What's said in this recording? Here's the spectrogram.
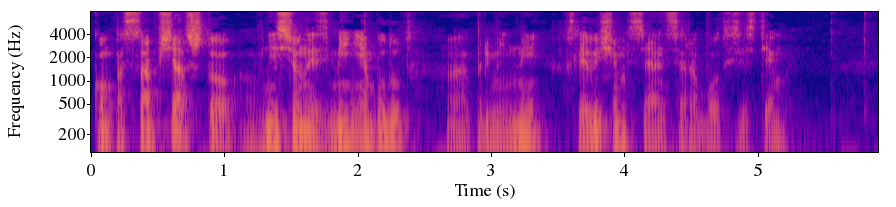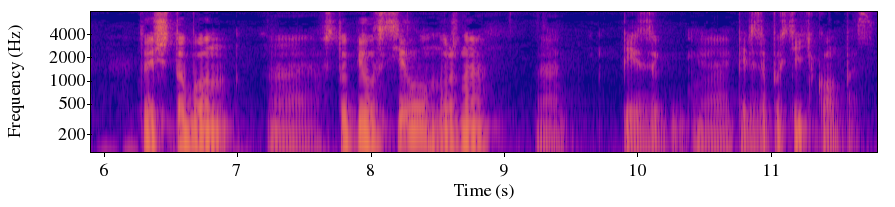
Компас сообщат, что внесенные изменения будут а, применены в следующем сеансе работы системы. То есть, чтобы он а, вступил в силу, нужно а, перезапустить компас.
